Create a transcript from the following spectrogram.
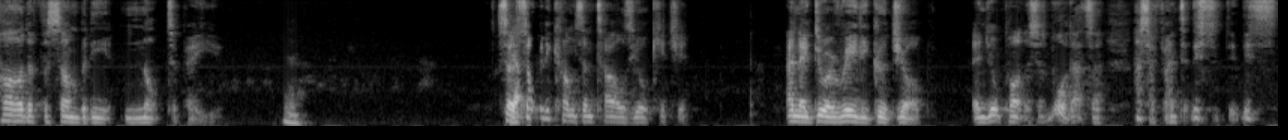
harder for somebody not to pay you. So Yeah. if somebody comes and tiles your kitchen and they do a really good job, and your partner says, "Whoa, that's a that's a fantastic this this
